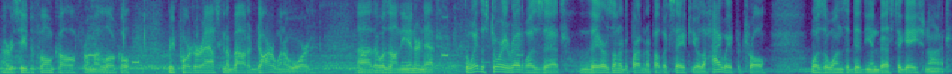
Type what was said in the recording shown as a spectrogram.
I received a phone call from a local reporter asking about a Darwin Award uh, that was on the internet. The way the story read was that the Arizona Department of Public Safety or the Highway Patrol was the ones that did the investigation on it.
